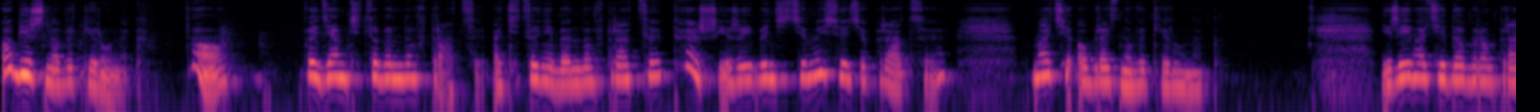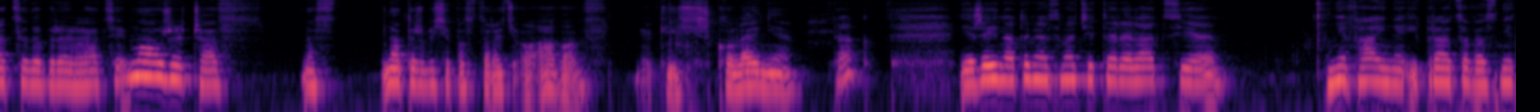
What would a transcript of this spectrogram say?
obierz nowy kierunek. O, powiedziałam ci, co będą w pracy, a ci, co nie będą w pracy, też. Jeżeli będziecie myśleć o pracy, macie obrać nowy kierunek. Jeżeli macie dobrą pracę, dobre relacje, może czas na, na to, żeby się postarać o awans, jakieś szkolenie, tak? Jeżeli natomiast macie te relacje niefajne i praca Was nie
